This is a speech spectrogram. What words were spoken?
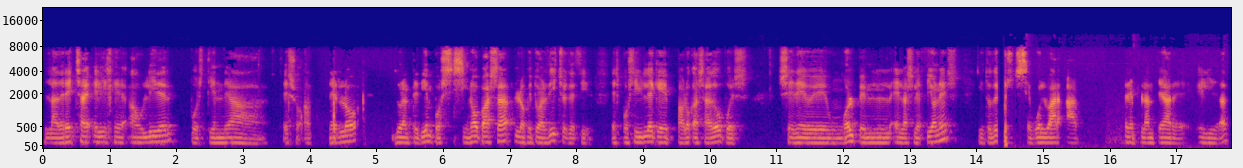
la derecha elige a un líder, pues tiende a eso, a mantenerlo durante tiempo. Si no pasa lo que tú has dicho, es decir, es posible que Pablo Casado pues se dé un golpe en, en las elecciones y entonces pues, se vuelva a replantear el liderazgo.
